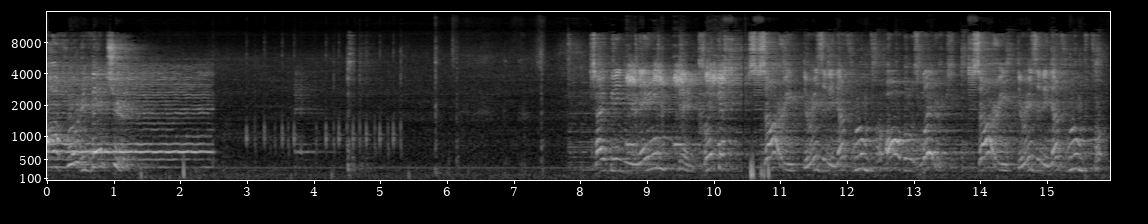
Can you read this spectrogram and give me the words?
off-road adventure. Type in your name, then click it. Sorry, there isn't enough room for all those letters. Sorry, there isn't enough room for...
